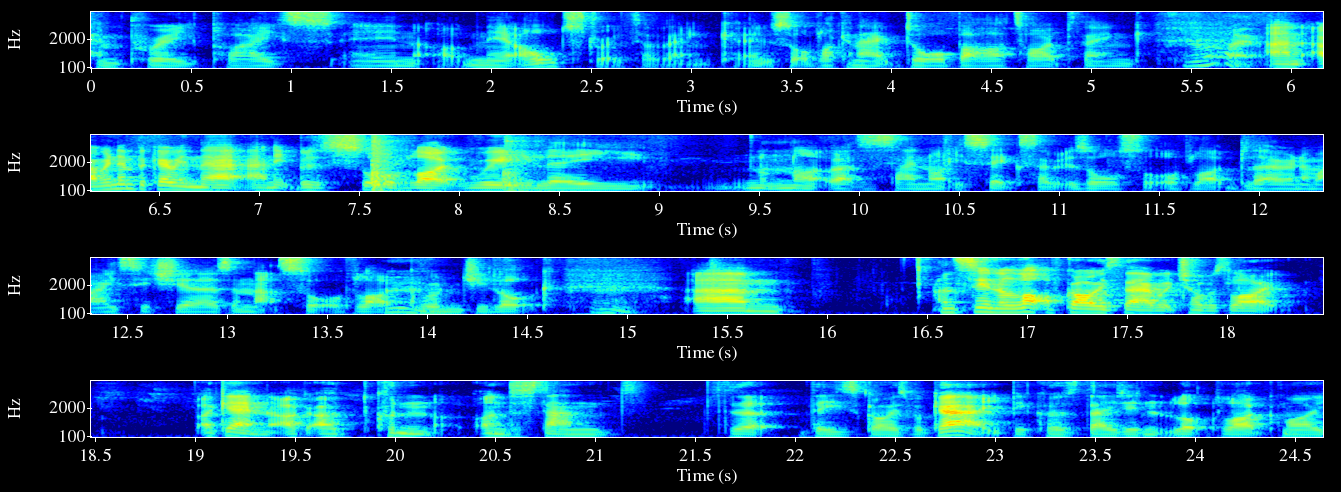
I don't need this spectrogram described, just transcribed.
temporary place in uh, near Old Street, I think. And it was sort of like an outdoor bar type thing. Right. And I remember going there, and it was sort of like really, not, not as I say, ninety six. So it was all sort of like blurring Oasis years, and that sort of like Mm. grungy look. Mm. Um, and seeing a lot of guys there, which I was like, again, I, I couldn't understand that these guys were gay because they didn't look like my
